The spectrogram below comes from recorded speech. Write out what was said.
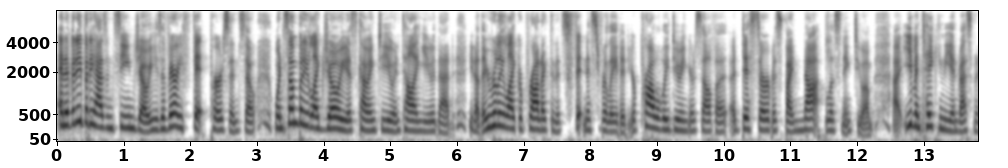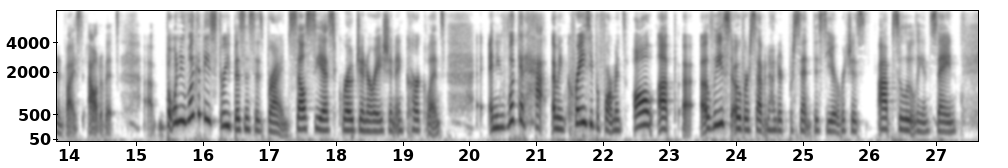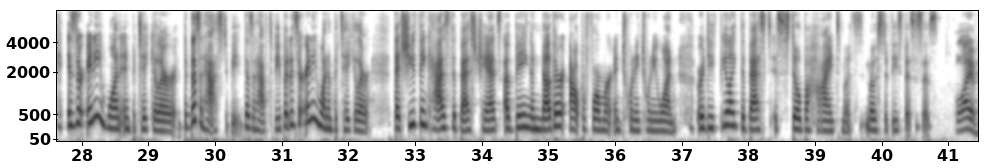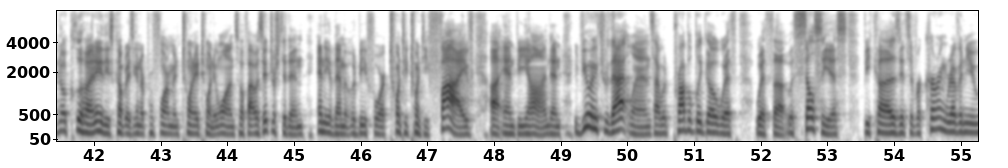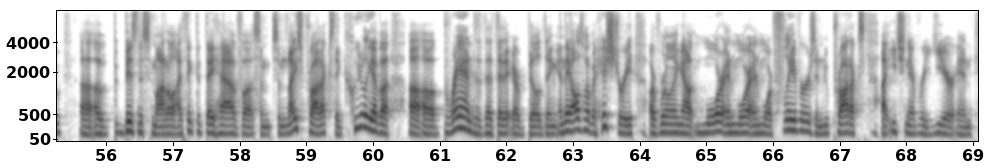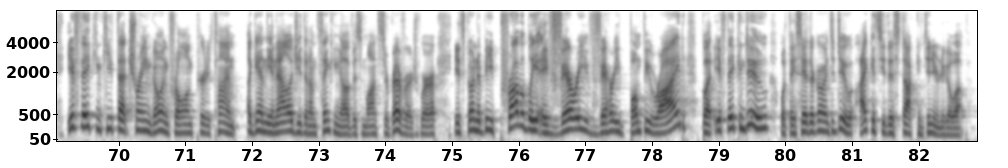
And if anybody hasn't seen Joey, he's a very fit person. So when somebody like Joey is coming to you and telling you that, you know, they really like a product and it's fitness related, you're probably doing yourself a, a disservice by not listening to him, uh, even taking the investment advice out of it. Uh, but when you look at these three businesses, Brian, Celsius, Grow Generation, and Kirkland's, and you look at, ha- I mean, crazy performance, all up uh, at least over 700% this year, which is absolutely insane. Is there any one in particular it doesn't has to be, it doesn't have to be, but is there anyone in particular that you think has the best chance of being another outperformer in 2021? Or do you feel like the best is still behind most, most of these businesses? Well, I have no clue how any of these companies are going to perform in 2021. So if I was interested in any of them, it would be for 2025 uh, and beyond. And viewing through that lens, I would probably go with with uh, with Celsius because it's a recurring revenue uh, a business model. I think that they have uh, some some nice products. They clearly have a, a, a brand that they are building, and they also have a history of rolling out more and more and more flavors and new products uh, each and every year. And if they can keep that train going for a long period of time, again, the analogy that I'm thinking of is Monster Beverage, where it's going to be probably a very very bumpy ride, but if they can do what they say they're going to do, I could see this stock continuing to go up.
